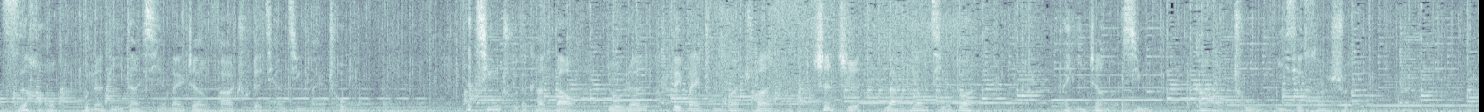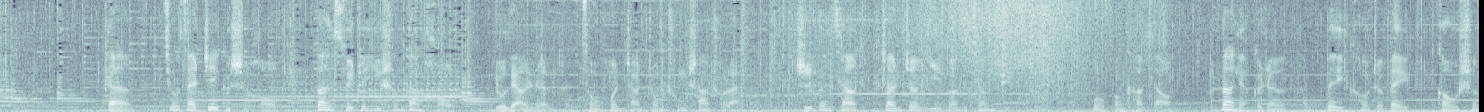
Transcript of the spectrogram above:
丝毫不能抵挡血脉阵发出的强劲脉冲。他清楚地看到有人被脉冲贯穿，甚至拦腰截断。他一阵恶心，刚呕出一些酸水。但就在这个时候，伴随着一声大吼，有两人从混战中冲杀出来，直奔向战阵一端的将军。莫风看到，那两个人背靠着背，高声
